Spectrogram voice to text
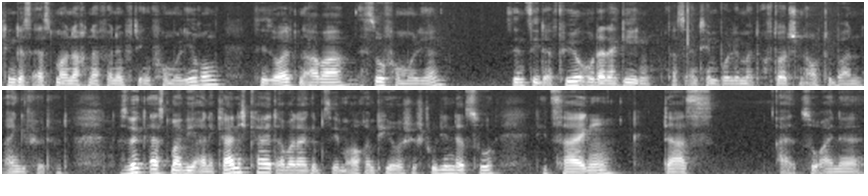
klingt das erstmal nach einer vernünftigen Formulierung. Sie sollten aber es so formulieren, sind Sie dafür oder dagegen, dass ein Tempolimit auf deutschen Autobahnen eingeführt wird. Das wirkt erstmal wie eine Kleinigkeit, aber da gibt es eben auch empirische Studien dazu, die zeigen, dass so eine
